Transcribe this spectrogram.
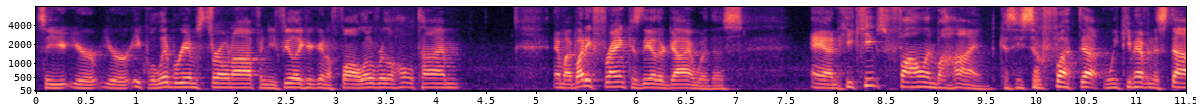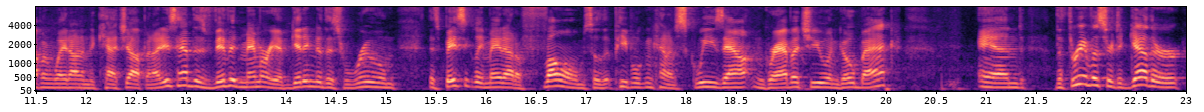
so you, your your equilibrium's thrown off and you feel like you're going to fall over the whole time. And my buddy Frank is the other guy with us and he keeps falling behind because he's so fucked up. We keep having to stop and wait on him to catch up. And I just have this vivid memory of getting to this room that's basically made out of foam so that people can kind of squeeze out and grab at you and go back. And the three of us are together,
